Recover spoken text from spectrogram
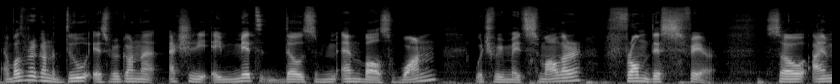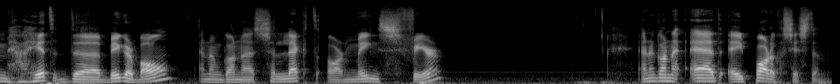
And what we're gonna do is we're gonna actually emit those M balls 1, which we made smaller, from this sphere. So I'm hit the bigger ball and I'm gonna select our main sphere. And I'm gonna add a particle system.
